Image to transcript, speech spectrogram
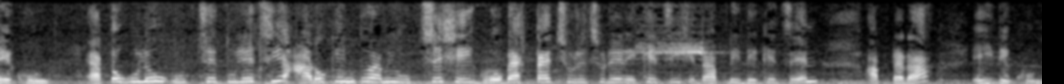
দেখুন এতগুলো উচ্ছে তুলেছি, আরও কিন্তু আমি উচ্ছে সেই গ্রো ব্যাগটায় ছুঁড়ে ছুঁড়ে রেখেছি, সেটা আপনি দেখেছেন। আপনারা এই দেখুন,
